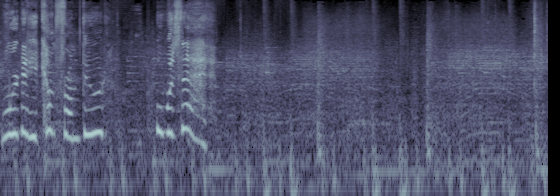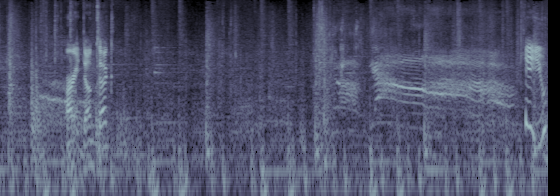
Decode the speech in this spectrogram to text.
Where did he come from, dude? What was that? All right, dunk tech. Hey, you.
